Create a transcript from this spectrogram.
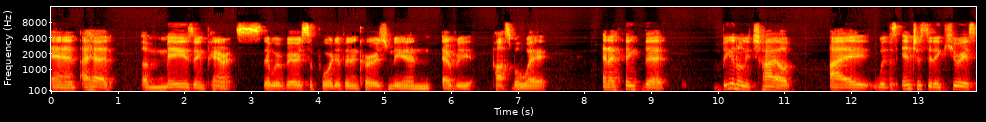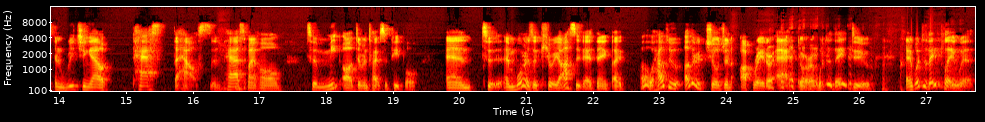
and I had amazing parents that were very supportive and encouraged me in every possible way. And I think that being an only child, I was interested and curious in reaching out past the house and past my home to meet all different types of people and to and more as a curiosity i think like oh, how do other children operate or act, or what do they do, and what do they play with?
